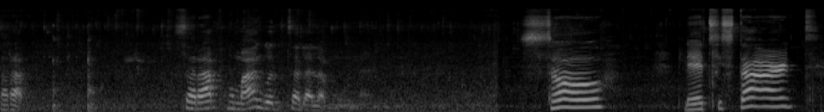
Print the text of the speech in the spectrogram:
Sarap. Sarap humagod sa lalamunan. So, let's start.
